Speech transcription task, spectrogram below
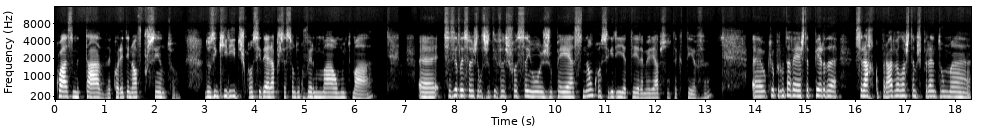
quase metade, 49%, dos inquiridos considera a prestação do governo má ou muito má. Uh, se as eleições legislativas fossem hoje, o PS não conseguiria ter a maioria absoluta que teve. Uh, o que eu perguntava é: esta perda será recuperável ou estamos perante uma,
